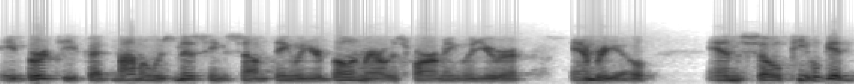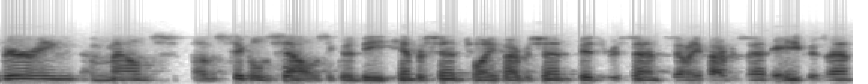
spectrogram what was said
a birth defect. Mama was missing something when your bone marrow was forming when you were an embryo. And so people get varying amounts of sickled cells. It could be 10%, 25%, 50%, 75%, 80%.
